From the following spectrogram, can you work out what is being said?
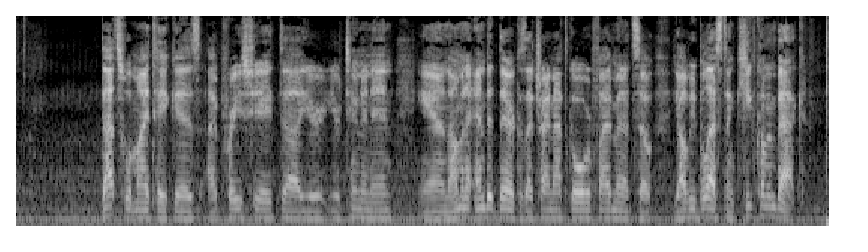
That's what my take is. I appreciate uh, your your tuning in, and I'm gonna end it there because I try not to go over five minutes. So y'all be blessed and keep coming back.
